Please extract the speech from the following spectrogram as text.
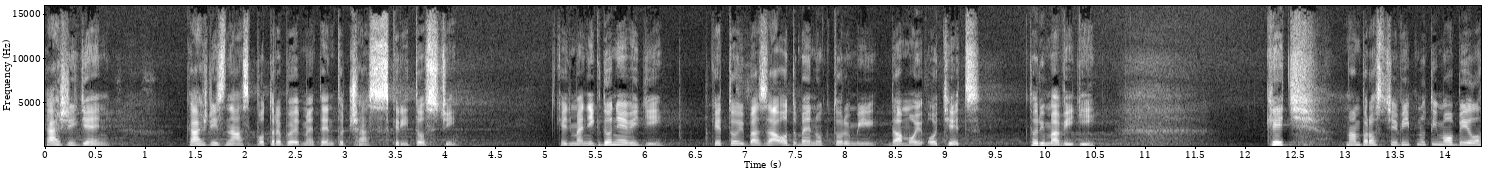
každý deň, každý z nás potrebujeme tento čas skrytosti. Keď ma nikto nevidí, keď to iba za odmenu, ktorú mi dá môj otec, ktorý ma vidí. Keď mám proste vypnutý mobil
